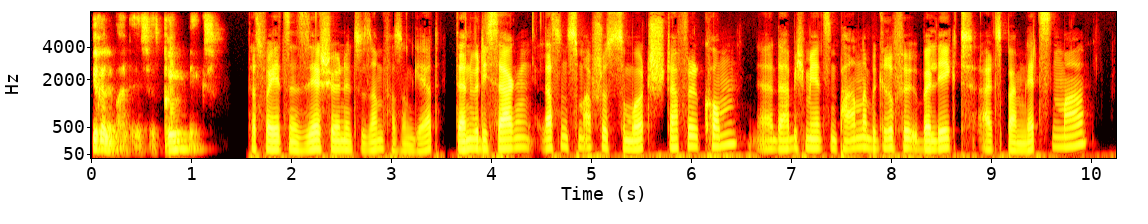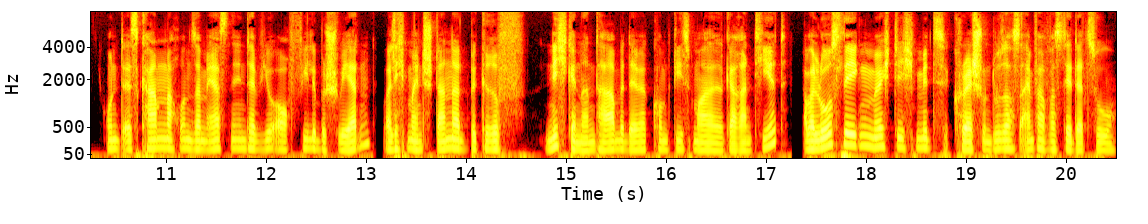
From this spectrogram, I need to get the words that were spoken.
irrelevant ist. Es bringt nichts. Das war jetzt eine sehr schöne Zusammenfassung, Gerd. Dann würde ich sagen, lass uns zum Abschluss zum Word-Staffel kommen. Äh, da habe ich mir jetzt ein paar andere Begriffe überlegt als beim letzten Mal. Und es kamen nach unserem ersten Interview auch viele Beschwerden, weil ich meinen Standardbegriff nicht genannt habe. Der kommt diesmal garantiert. Aber loslegen möchte ich mit Crash und du sagst einfach, was dir dazu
